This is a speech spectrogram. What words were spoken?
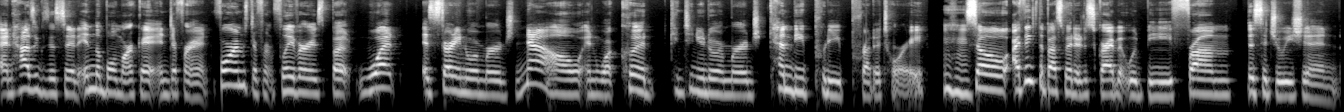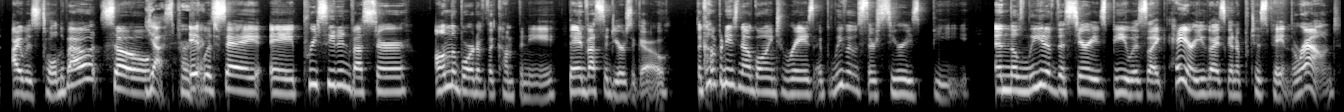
and has existed in the bull market in different forms, different flavors. But what is starting to emerge now and what could continue to emerge can be pretty predatory. Mm-hmm. So, I think the best way to describe it would be from the situation I was told about. So, Yes, perfect. it was say a pre-seed investor on the board of the company. They invested years ago. The company is now going to raise, I believe it was their Series B. And the lead of the Series B was like, "Hey, are you guys going to participate in the round?"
